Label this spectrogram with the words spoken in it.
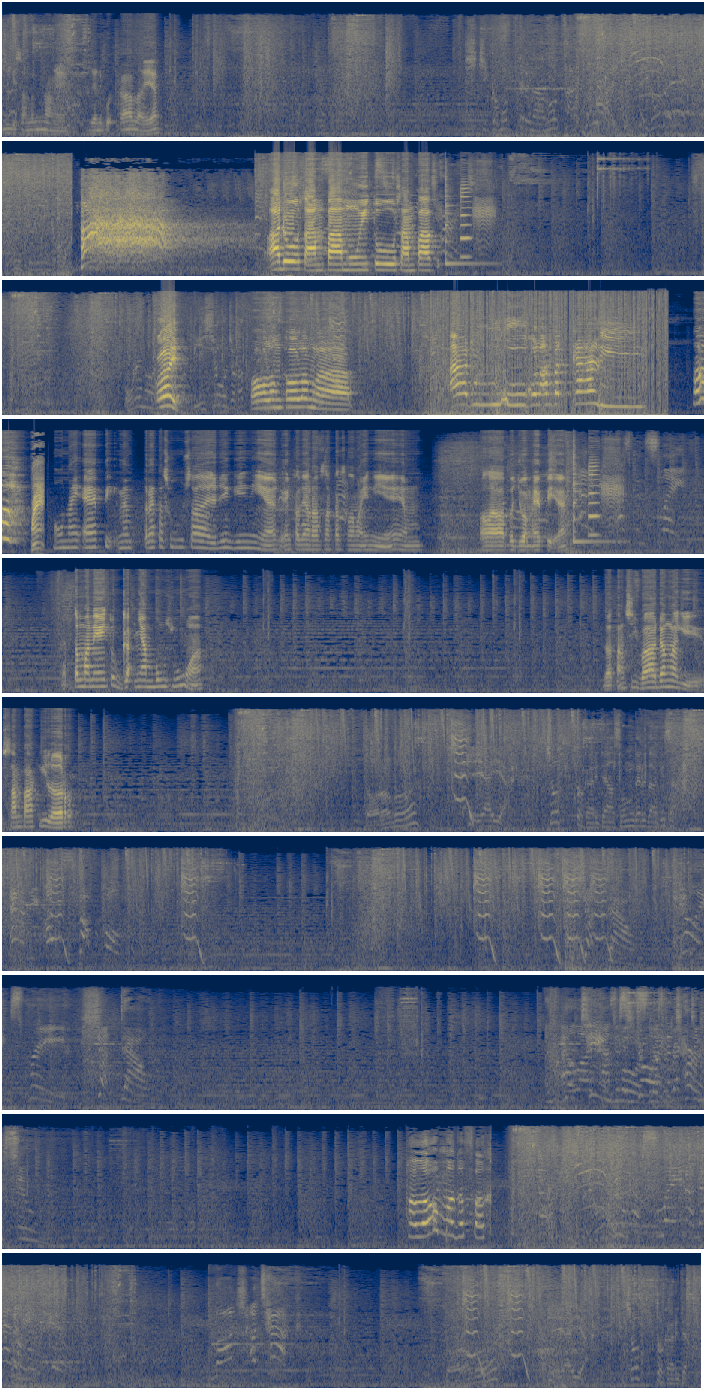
ini bisa menang ya jangan dibuat kalah ya Aduh, sampahmu itu, sampah. Woi. Tolong, tolonglah. Aduh, kok lambat kali. Ah, mau naik epic mem- ternyata susah. Jadinya gini ya, yang kalian rasakan selama ini ya, yang para pejuang epic ya. Enemy has been slain. Ya, temannya itu gak nyambung semua. Datang si badang lagi, sampah killer. 泥棒いやいやちょっと借りて遊んでるだけさ Shut down.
